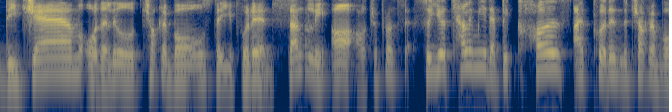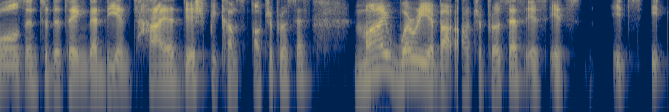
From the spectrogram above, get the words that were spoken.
The jam or the little chocolate balls that you put in suddenly are ultra processed. So you're telling me that because I put in the chocolate balls into the thing, then the entire dish becomes ultra processed. My worry about ultra processed is it's it's it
